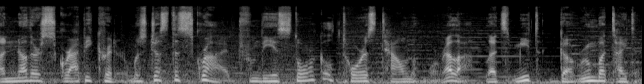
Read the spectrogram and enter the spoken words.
Another scrappy critter was just described from the historical tourist town of Morella. Let's meet Garumbatitan.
